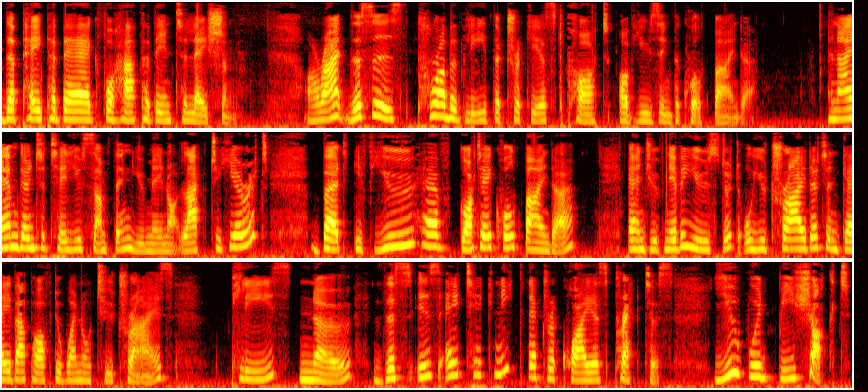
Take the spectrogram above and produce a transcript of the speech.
the paper bag for hyperventilation. All right, this is probably the trickiest part of using the quilt binder. And I am going to tell you something, you may not like to hear it, but if you have got a quilt binder and you've never used it or you tried it and gave up after one or two tries, please know this is a technique that requires practice. You would be shocked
